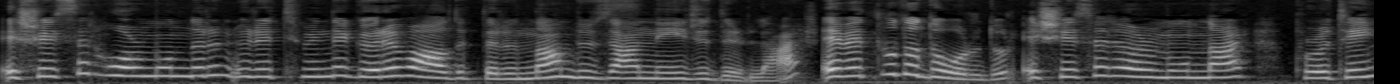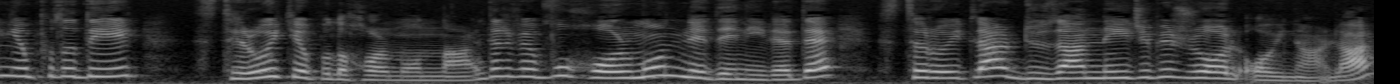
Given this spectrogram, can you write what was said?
Eşeysel hormonların üretiminde görev aldıklarından düzenleyicidirler. Evet bu da doğrudur. Eşeysel hormonlar protein yapılı değil, steroid yapılı hormonlardır ve bu hormon nedeniyle de steroidler düzenleyici bir rol oynarlar.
